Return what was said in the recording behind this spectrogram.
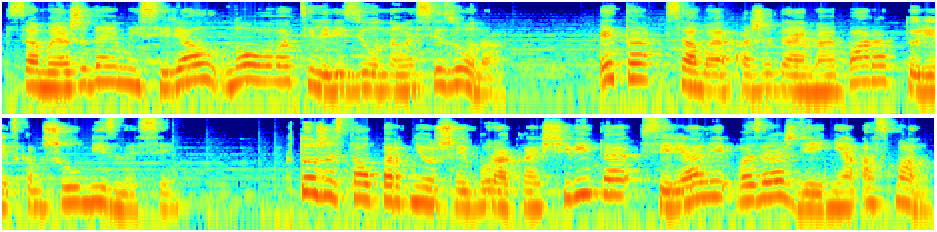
самый ожидаемый сериал нового телевизионного сезона. Это самая ожидаемая пара в турецком шоу-бизнесе. Кто же стал партнершей Бурака Ащевита в сериале «Возрождение Осман»?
